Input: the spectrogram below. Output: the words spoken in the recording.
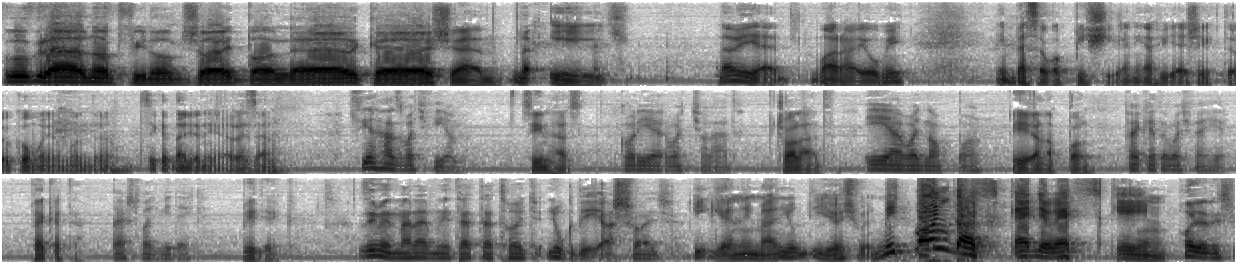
ugrálnak finom sajtban lelkesen. Na így. Na milyen? Marha jó, mi? Én beszokok pisilni a hülyeségtől, komolyan mondom. Ezeket nagyon élvezem. Színház vagy film? Színház. Karrier vagy család? Család. Éjjel vagy nappal? Éjjel-nappal. Fekete vagy fehér? Fekete. Pest vagy vidék? Vidék. Az imént már említetted, hogy nyugdíjas vagy. Igen, én már nyugdíjas vagy. Mit mondasz, kedveszkém? Hogyan is?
